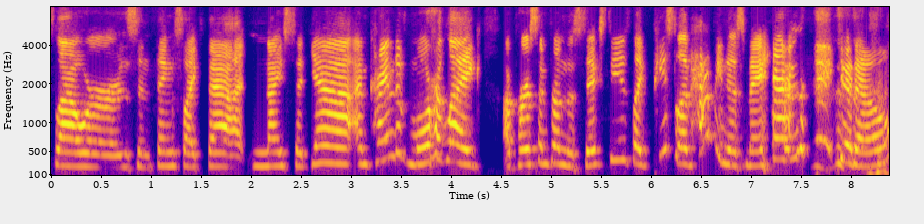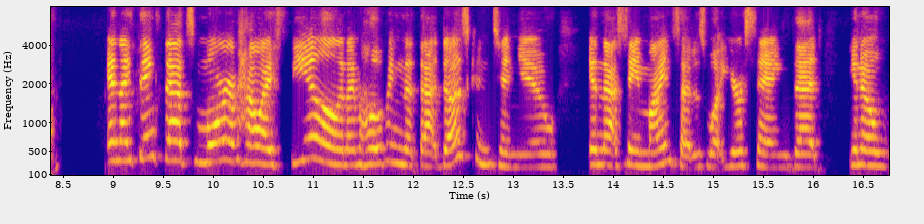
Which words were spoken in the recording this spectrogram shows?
flowers and things like that. And I said, yeah, I'm kind of more like a person from the 60s, like peace, love, happiness, man, you know? and I think that's more of how I feel. And I'm hoping that that does continue in that same mindset is what you're saying that, you know,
